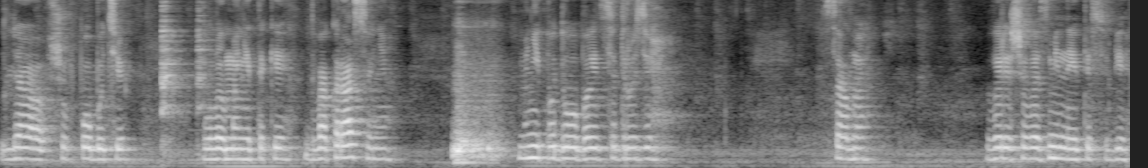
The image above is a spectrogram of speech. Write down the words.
для, щоб в побуті були в мені такі два красені. Мені подобається, друзі. Саме вирішила змінити собі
